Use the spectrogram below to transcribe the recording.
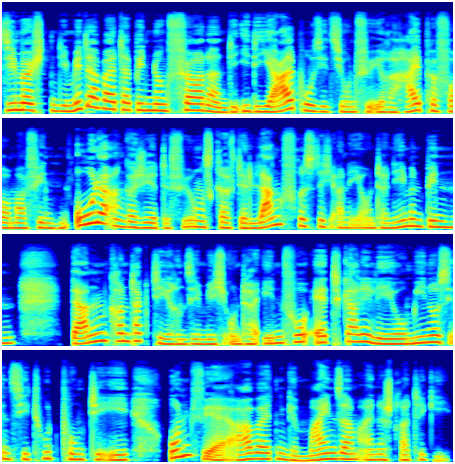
Sie möchten die Mitarbeiterbindung fördern, die Idealposition für Ihre High-Performer finden oder engagierte Führungskräfte langfristig an Ihr Unternehmen binden, dann kontaktieren Sie mich unter info at galileo-institut.de und wir erarbeiten gemeinsam eine Strategie.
